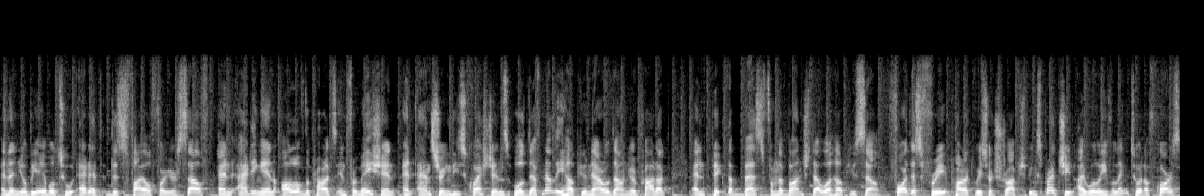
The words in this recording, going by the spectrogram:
and then you'll be able to edit this file for yourself and adding in all of the product's information and answering these questions will definitely help you narrow down your product and pick the best from the bunch that will help you sell. For this free product research dropshipping spreadsheet, I will leave a link to it, of course,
